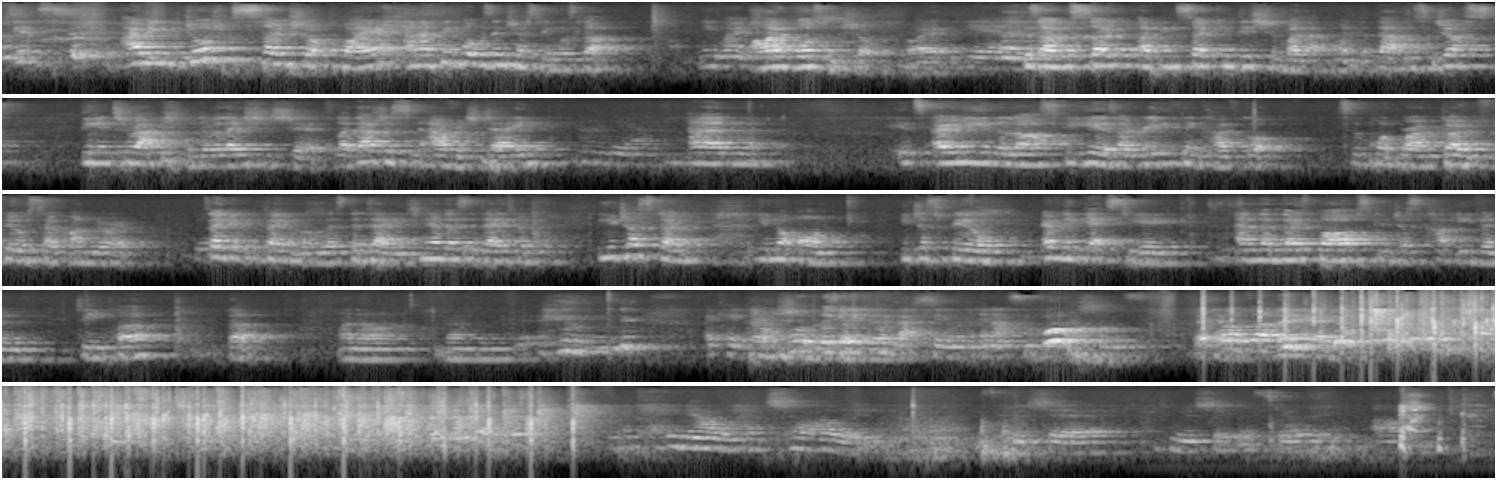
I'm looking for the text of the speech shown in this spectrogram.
It's, I mean, George was so shocked by it, and I think what was interesting was that I wasn't shocked by it. Yeah. Because I was so, I've been so conditioned by that point that that was just the interaction, the relationship. Like, that was just an average day. Mm, yeah. And it's only in the last few years I really think I've got to the point where I don't feel so under it. Yeah. Don't get me wrong, there's the days. You know, there's the days when you just don't, you're not on. You just feel everything gets to you. And then those barbs can just cut even deeper. But I know I'm rambling. Okay, great. Well, we're going to come back in and ask you questions. Okay. Well done. There you go. okay, now we have Charlie. He's going to share Um,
